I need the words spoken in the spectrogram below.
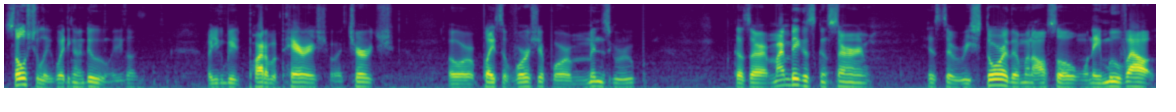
socially. What are you going to do? Are you going to be part of a parish or a church or a place of worship or a men's group? Because my biggest concern is to restore them and also when they move out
